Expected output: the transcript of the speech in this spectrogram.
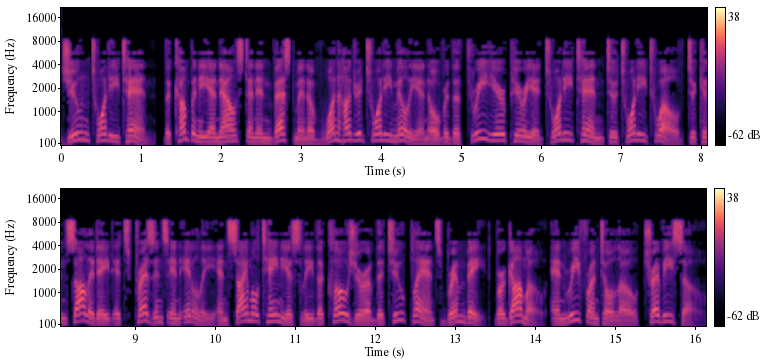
June 2010, the company announced an investment of 120 million over the three-year period 2010–2012 to consolidate its presence in Italy and simultaneously the closure of the two plants Brembate Bergamo and Refrontolo Treviso.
